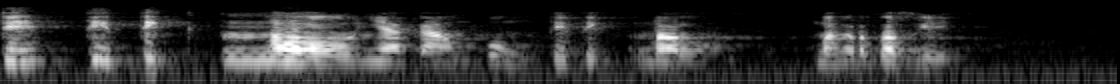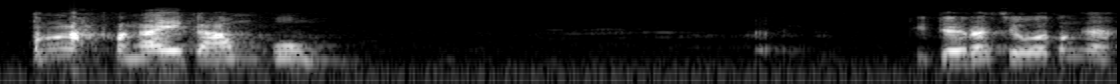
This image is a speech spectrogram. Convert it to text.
Di titik nolnya kampung. Titik nol. Mengertos gak? Tengah-tengah kampung. Di daerah Jawa Tengah.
